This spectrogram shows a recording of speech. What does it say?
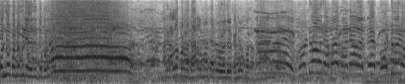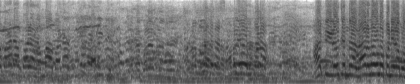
ஒன்னும் பண்ண முடியாது இந்த படம் நல்ல படம் தாராளமா தேட்டர் கண்டிப்பா பாக்கலாம் ஆர்த்திக் ரவிச்சந்திரா வேற லெவலில் பண்ணிடுறா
